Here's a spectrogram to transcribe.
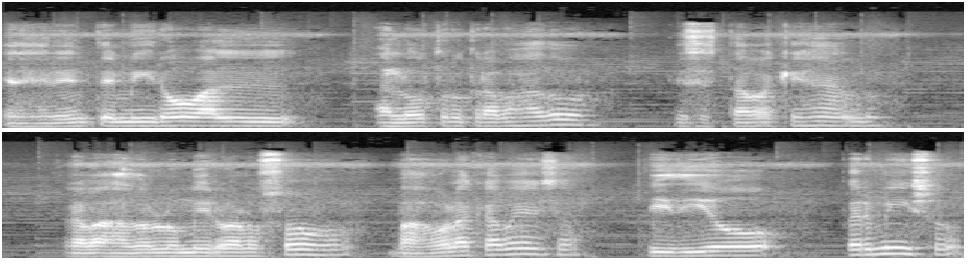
El gerente miró al, al otro trabajador que se estaba quejando trabajador lo miró a los ojos, bajó la cabeza, pidió permiso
